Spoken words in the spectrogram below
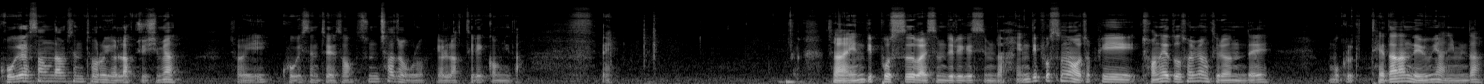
고객 상담 센터로 연락 주시면 저희 고객센터에서 순차적으로 연락 드릴 겁니다. 네. 자, 앤디포스 말씀드리겠습니다. 앤디포스는 어차피 전에도 설명드렸는데 뭐 그렇게 대단한 내용이 아닙니다.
